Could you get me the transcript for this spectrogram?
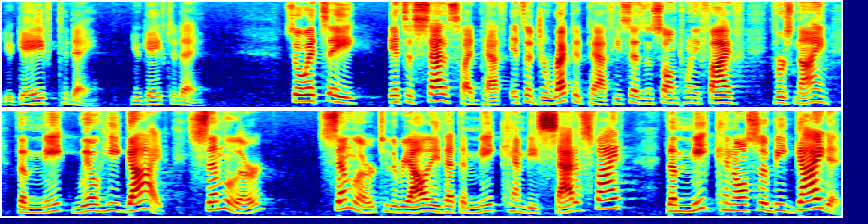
You gave today. You gave today. So it's a it's a satisfied path. It's a directed path. He says in Psalm 25 verse 9, "The meek will he guide." Similar similar to the reality that the meek can be satisfied, the meek can also be guided.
